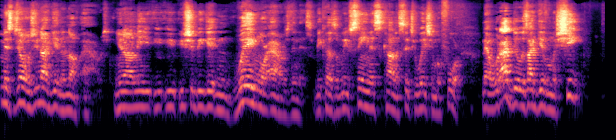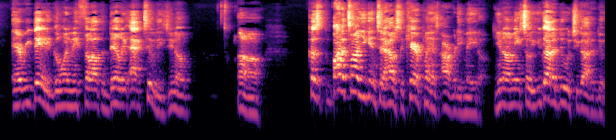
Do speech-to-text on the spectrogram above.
Miss Jones, you're not getting enough hours. You know what I mean? You, you, you should be getting way more hours than this because we've seen this kind of situation before now, what I do is I give them a sheet every day to go in and they fill out the daily activities, you know. Uh, Cause by the time you get into the house, the care plan's already made up. You know what I mean? So you gotta do what you gotta do.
